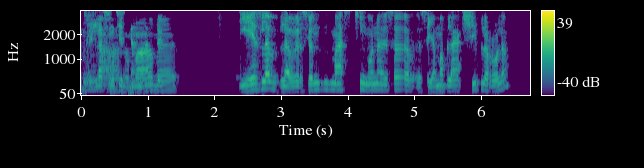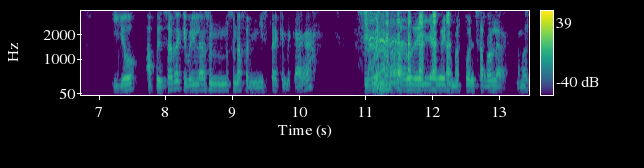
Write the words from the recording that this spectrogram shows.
Brie Larson Ah, sí es no cantante. mames. Y es la, la versión más chingona de esa, se llama Black Sheep la rola. Y yo, a pesar de que Brie Larson no es una feminista que me caga, sigo enamorado de ella, güey, nomás por esa rola. Nomás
